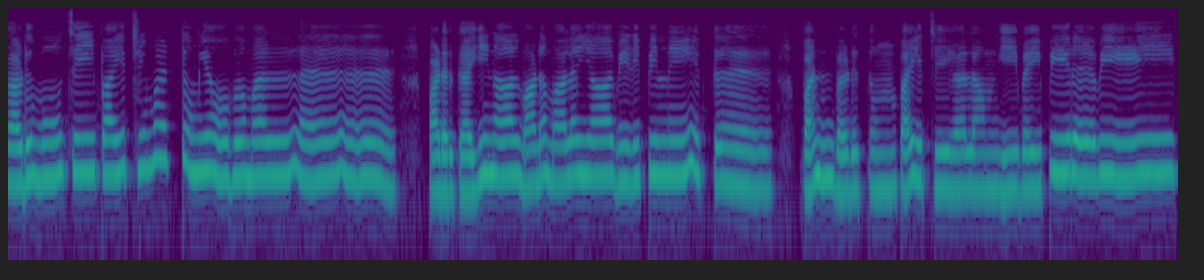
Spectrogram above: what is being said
கடுமூச்சி பயிற்சி மட்டும் யோகமல்ல. படற்கையினால் மனமலையா விழிப்பில் நிற்க. பண்படுத்தும் பயிற்சிகளாம் இவை பிறவி.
